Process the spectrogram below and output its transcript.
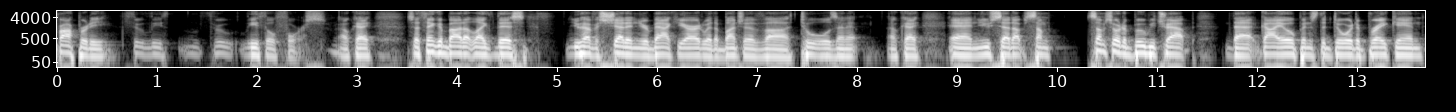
property through through lethal force. Okay, so think about it like this: you have a shed in your backyard with a bunch of uh, tools in it. Okay, and you set up some some sort of booby trap. That guy opens the door to break in,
